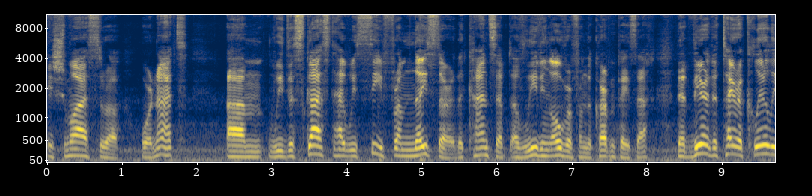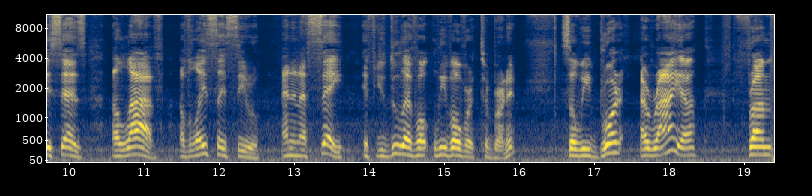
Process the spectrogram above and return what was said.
is Shema Hasra or not um, we discussed how we see from Neisar the concept of leaving over from the Korban Pesach, that there the Torah clearly says a lav of Leisei Siru and an assay if you do leave, leave over to burn it. So we brought a raya from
